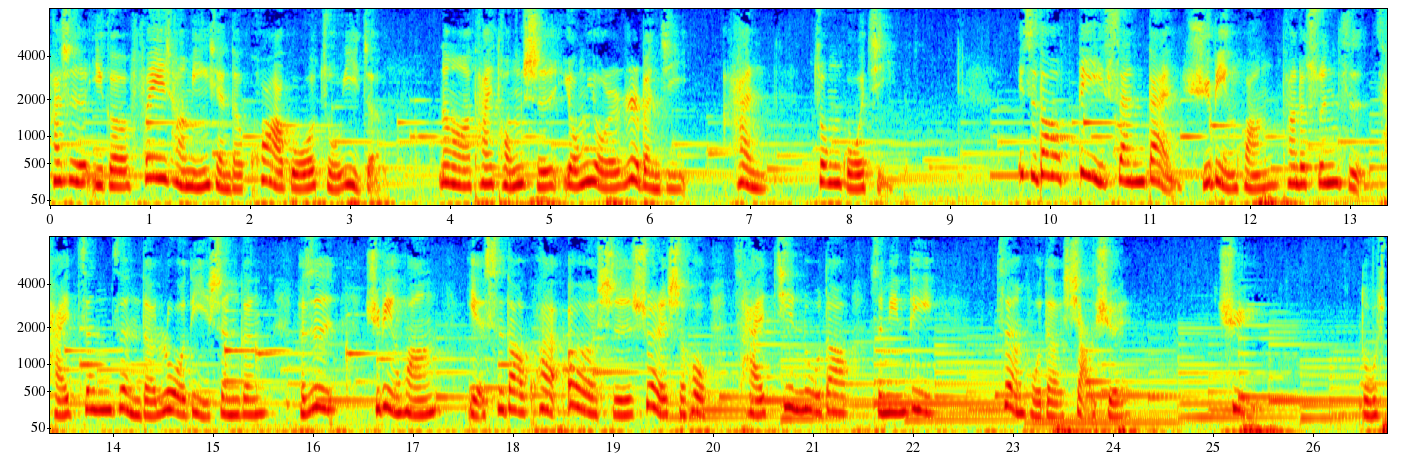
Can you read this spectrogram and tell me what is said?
他是一个非常明显的跨国主义者。那么他同时拥有了日本籍和中国籍，一直到第三代徐秉煌，他的孙子才真正的落地生根。可是徐秉煌也是到快二十岁的时候才进入到殖民地政府的小学去读书。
